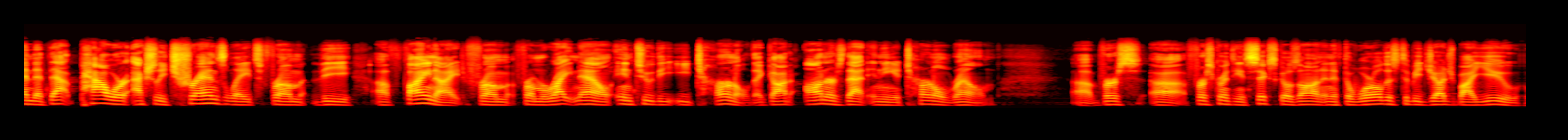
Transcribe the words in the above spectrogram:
and that that power actually translates from the uh, finite from from right now into the eternal that god honors that in the eternal realm uh, verse uh, 1 Corinthians 6 goes on, and if the world is to be judged by you,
